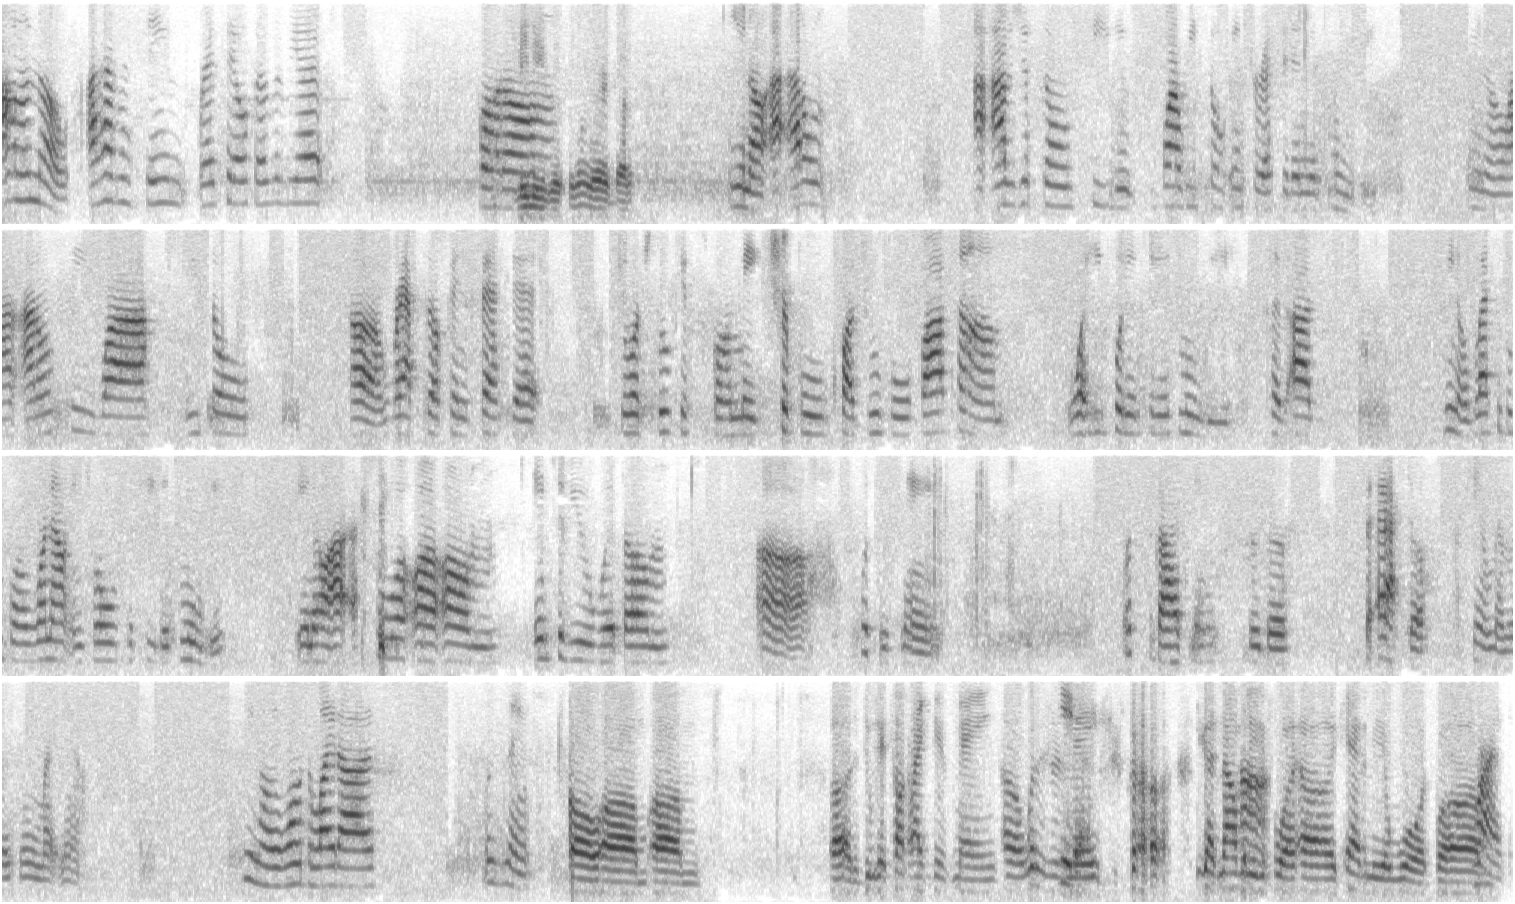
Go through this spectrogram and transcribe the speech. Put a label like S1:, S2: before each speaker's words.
S1: I don't know. I haven't seen Red Tails as of yet. But um
S2: Me neither, so don't worry about it.
S1: You know, I, I don't I, I just don't see the why we so interested in this movie. You know, I, I don't see why we so uh wrapped up in the fact that George Lucas is gonna make triple, quadruple, five times what he put into this movie. Because I, you know, black people gonna run out in droves to see this movie. You know, I, I saw a um interview with um uh what's his name? What's the guy's name? The the the actor. I can't remember his name right now. You know, the one with the light eyes. What's his name?
S2: Oh, um, um, uh, the dude that talk like this, man. Uh, what is his
S1: Yeah.
S2: name? he got nominated
S1: Uh.
S2: for uh, Academy Award for um,
S1: right.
